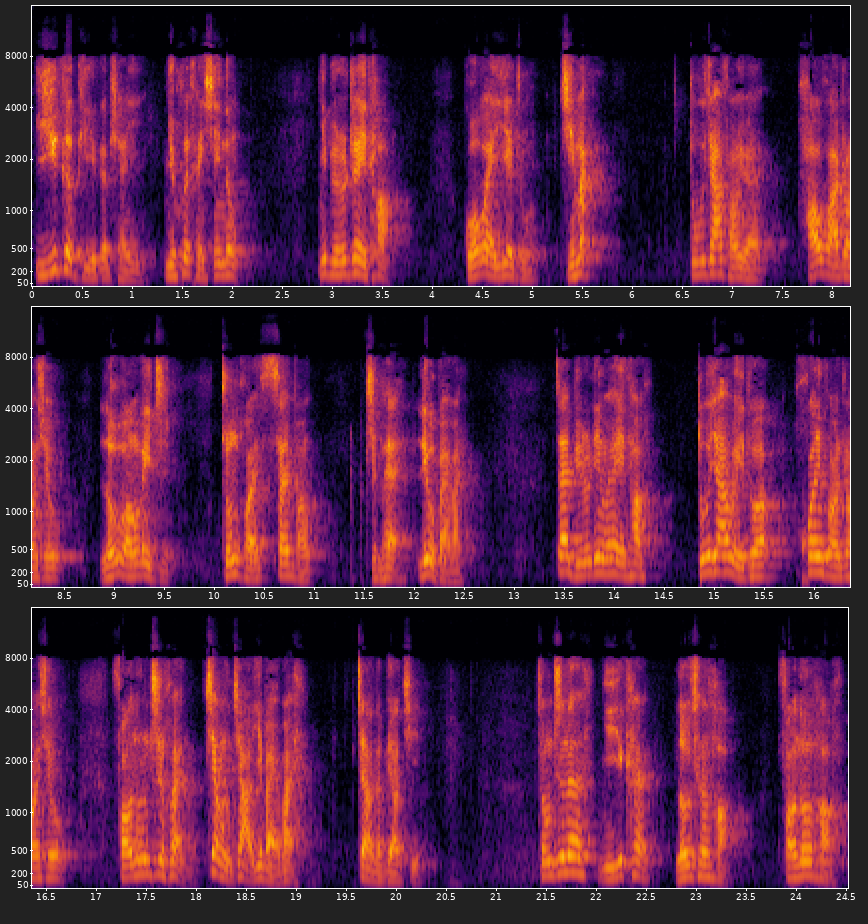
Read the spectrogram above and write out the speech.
一个比一个便宜，你会很心动。你比如这一套，国外业主急卖，独家房源，豪华装修，楼王位置，中环三房，只卖六百万。再比如另外一套，独家委托，婚房装修，房东置换，降价一百万，这样的标题。总之呢，你一看楼层好，房东好。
